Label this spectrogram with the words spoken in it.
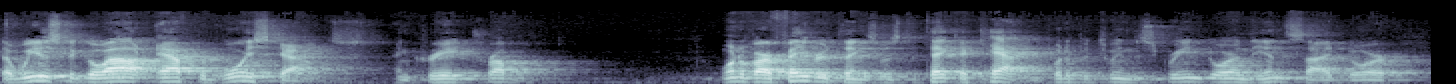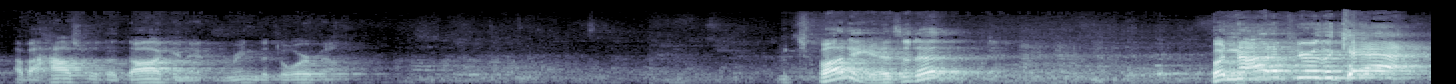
that we used to go out after Boy Scouts and create trouble. One of our favorite things was to take a cat and put it between the screen door and the inside door of a house with a dog in it and ring the doorbell. It's funny, isn't it? But not if you're the cat.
